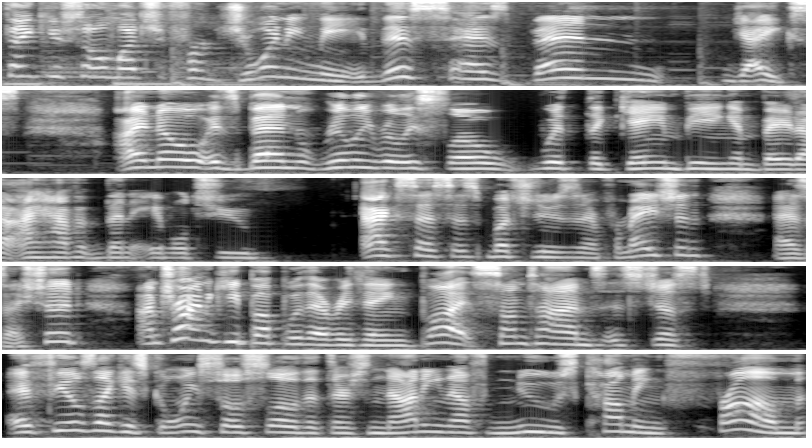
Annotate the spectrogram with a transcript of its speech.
Thank you so much for joining me. This has been. Yikes. I know it's been really, really slow with the game being in beta. I haven't been able to access as much news and information as I should. I'm trying to keep up with everything, but sometimes it's just it feels like it's going so slow that there's not enough news coming from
